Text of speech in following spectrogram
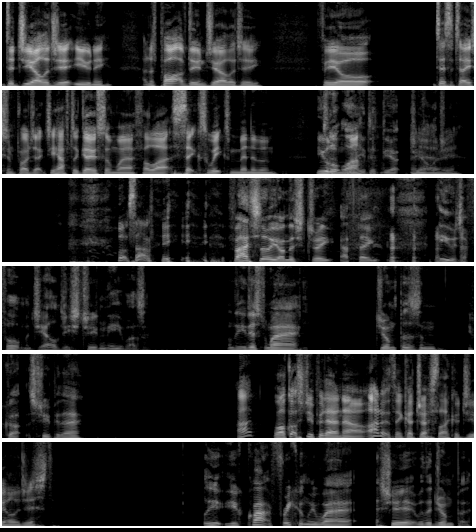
did geology at uni, and as part of doing geology, for your dissertation project, you have to go somewhere for like six weeks minimum. You look like you did the geology. What's that mean? If I saw you on the street, I think he was a former geology student. He was. Well, you just wear jumpers and you've got stupid hair? I, well, I've got stupid hair now. I don't think I dress like a geologist. Well, you, you quite frequently wear a shirt with a jumper.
